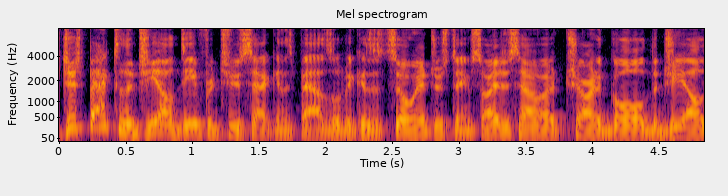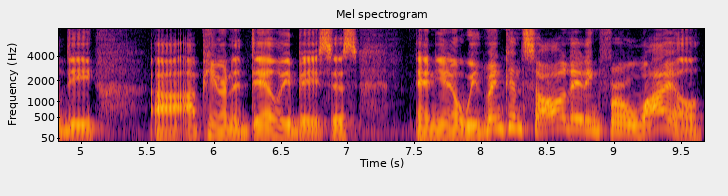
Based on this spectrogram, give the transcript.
just back to the GLD for two seconds, Basil, because it's so interesting. So I just have a chart of gold, the GLD, uh, up here on a daily basis. And you know we've been consolidating for a while,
